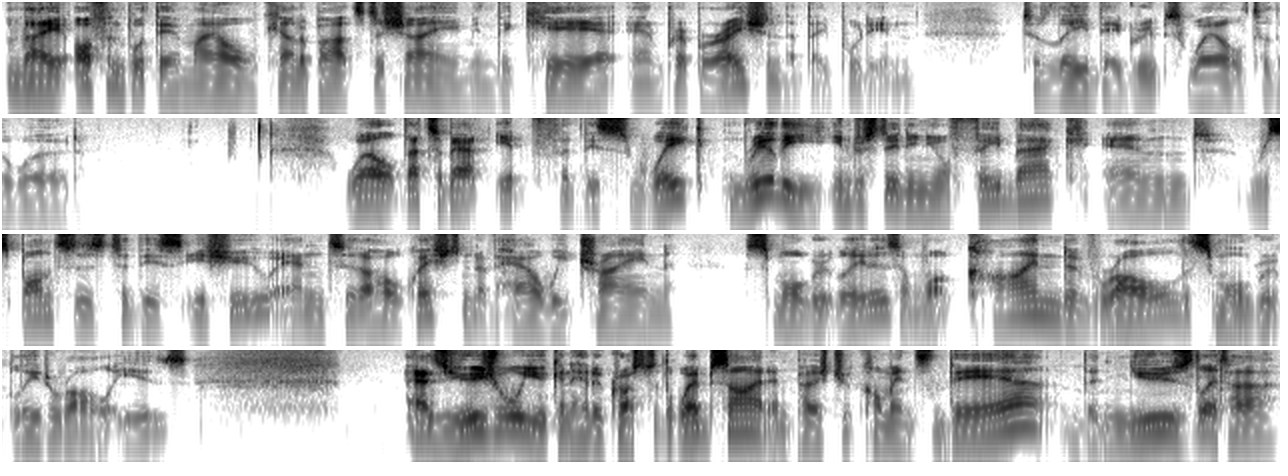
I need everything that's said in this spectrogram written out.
They often put their male counterparts to shame in the care and preparation that they put in to lead their groups well to the Word. Well, that's about it for this week. Really interested in your feedback and responses to this issue and to the whole question of how we train small group leaders and what kind of role the small group leader role is. As usual, you can head across to the website and post your comments there. The newsletter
